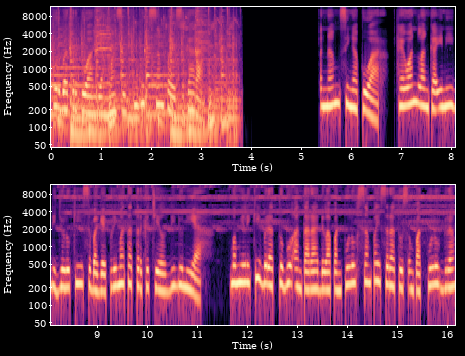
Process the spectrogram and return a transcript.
purba tertua yang masih hidup sampai sekarang. 6. Singapura Hewan langka ini dijuluki sebagai primata terkecil di dunia. Memiliki berat tubuh antara 80-140 gram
